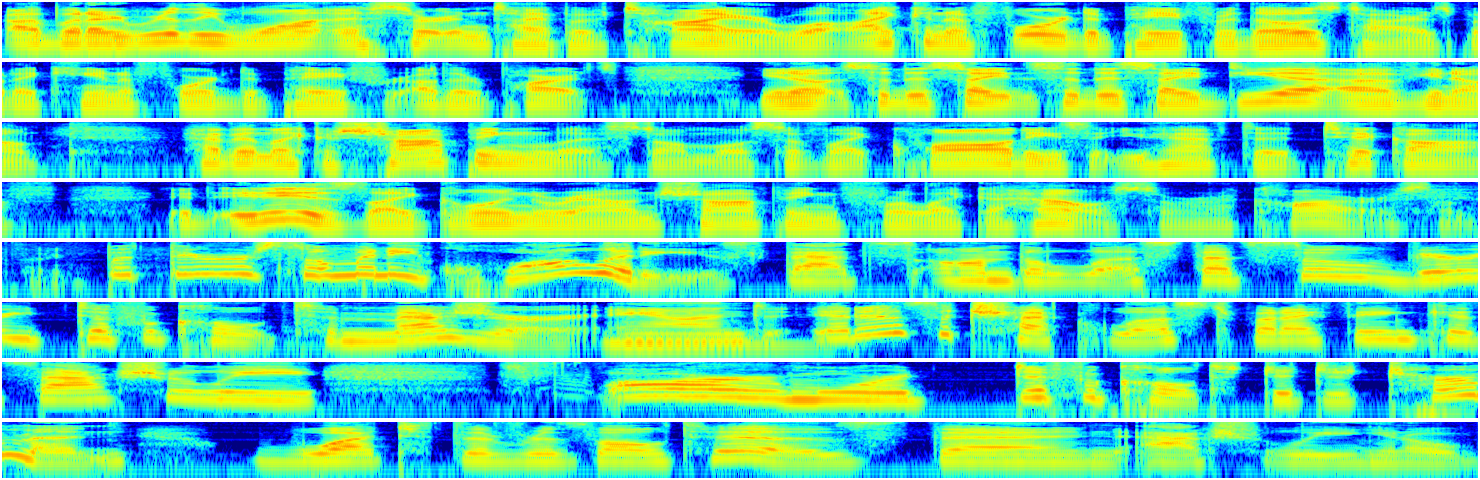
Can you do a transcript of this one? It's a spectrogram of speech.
uh, but I really want a certain type of tire. Well, I can afford to pay for those tires, but I can't afford to pay for other parts. You know, so this so this idea of you know having like a shopping list almost of like qualities that you have to tick off. It, it is like going around shopping for like a house or a car or something. But there are so many qualities that's on the list that's so very difficult to measure. And it is a checklist, but I think it's actually far more difficult to determine what the result is than actually, you know,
